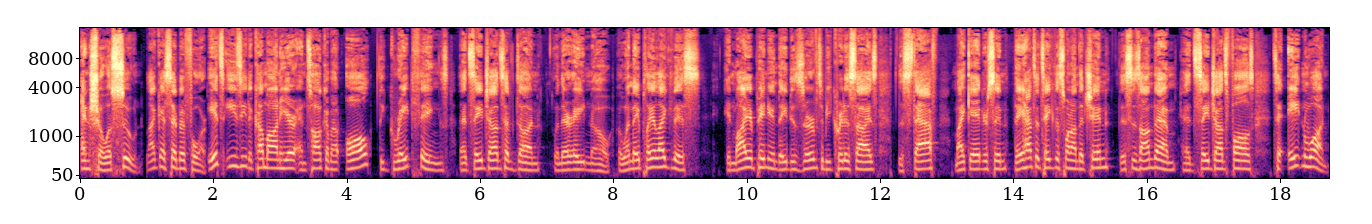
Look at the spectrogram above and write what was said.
and show us soon. Like I said before, it's easy to come on here and talk about all the great things that St. John's have done when they're 8 0. But when they play like this, in my opinion, they deserve to be criticized. The staff, Mike Anderson, they have to take this one on the chin. This is on them. And St. John's falls to 8 and 1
